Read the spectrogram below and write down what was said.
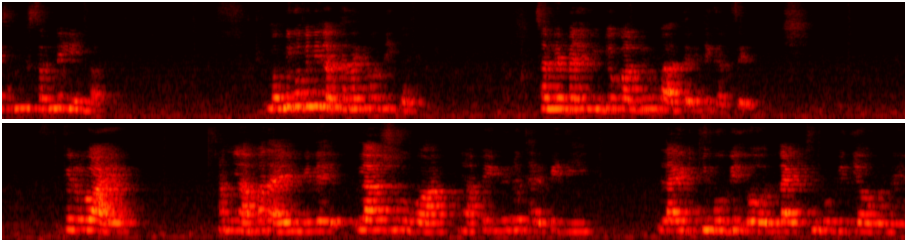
सबने सबने यही बात मम्मी को भी नहीं लगता था कि वो ठीक हो जाएगी। सर ने पहले वीडियो कॉल पे भी बात करी थी घर से। फिर वो आए। हम यहाँ पर आए, मिले। इलाज शुरू हुआ। यहाँ पे इम्यूनोथेरेपी दी। लाइट की मूवी लाइट की मूवी दिया उन्होंने।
